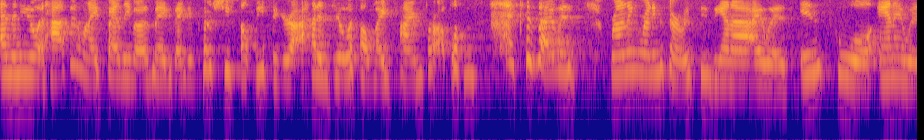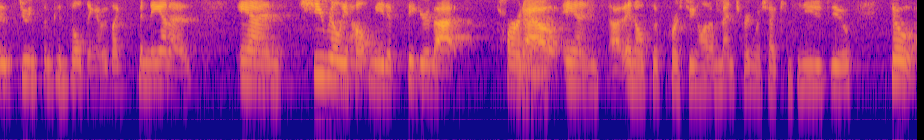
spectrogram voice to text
And then you know what happened when I finally met with my executive coach? She helped me figure out how to deal with all my time problems because I was running Running Start with Susanna. I was in school and I was doing some consulting. I was like bananas, and she really helped me to figure that part out and uh, and also of course doing a lot of mentoring which i continue to do so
